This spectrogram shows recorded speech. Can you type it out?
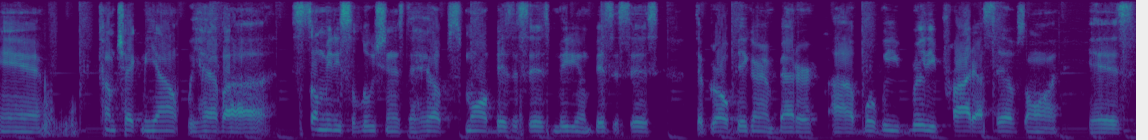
And come check me out. We have uh, so many solutions to help small businesses, medium businesses to grow bigger and better. Uh, what we really pride ourselves on is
